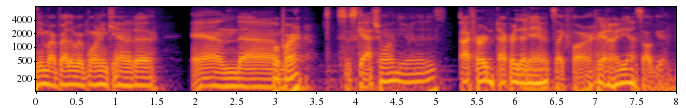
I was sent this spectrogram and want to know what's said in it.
me and my brother were born in Canada. And um, What part? Saskatchewan, do you know where that is? I've heard I've heard that Yeah, name. it's like far. I got no idea. It's all good.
